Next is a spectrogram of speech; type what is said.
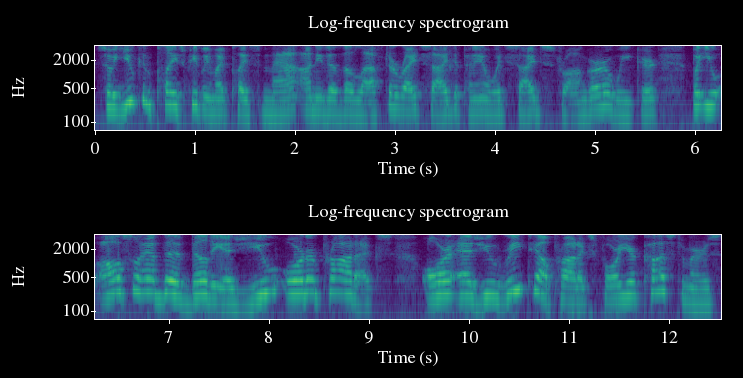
So you can place people, you might place Matt on either the left or right side, depending on which side's stronger or weaker. But you also have the ability, as you order products or as you retail products for your customers,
